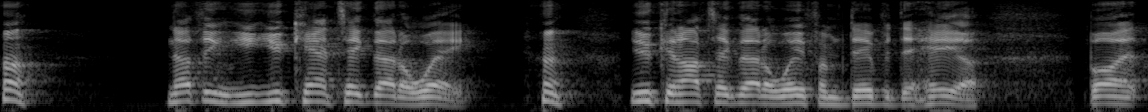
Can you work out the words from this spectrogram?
huh? Nothing. You, you can't take that away. you cannot take that away from David De Gea. But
